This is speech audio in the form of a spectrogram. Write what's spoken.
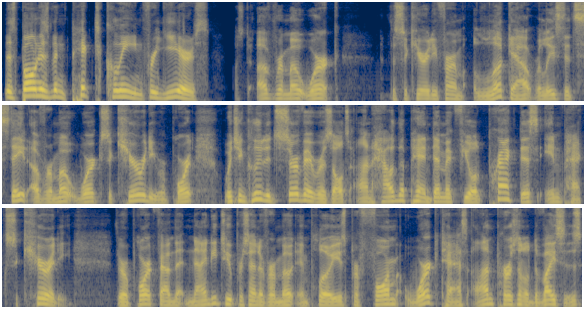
This bone has been picked clean for years. Of remote work. The security firm Lookout released its State of Remote Work Security report, which included survey results on how the pandemic fueled practice impacts security. The report found that 92% of remote employees perform work tasks on personal devices,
